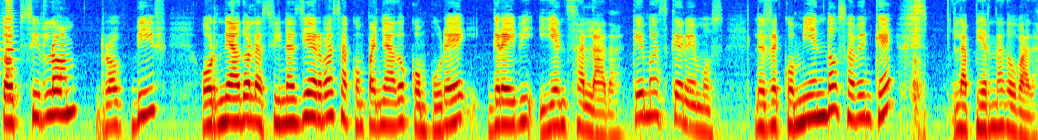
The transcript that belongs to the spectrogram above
top sirloin, roast beef, horneado a las finas hierbas, acompañado con puré, gravy y ensalada. ¿Qué más queremos? Les recomiendo, ¿saben qué? La pierna adobada.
